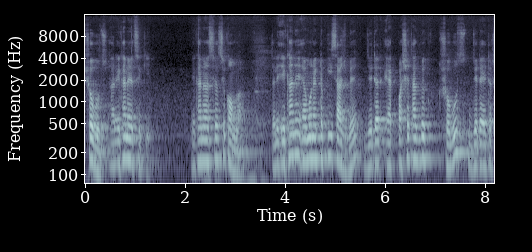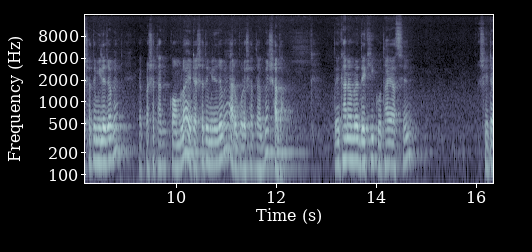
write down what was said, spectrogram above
সবুজ। আর এখানে আছে কি? এখানে আছে হচ্ছে কমলা। তাহলে এখানে এমন একটা পিস আসবে যেটার এক পাশে থাকবে সবুজ, যেটা এটার সাথে মিলে যাবে। এক পাশে থাকবে কমলা, এটার সাথে মিলে যাবে, আর উপরের সাথে থাকবে সাদা। তো এখানে আমরা দেখি কোথায় আছে। সেটা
